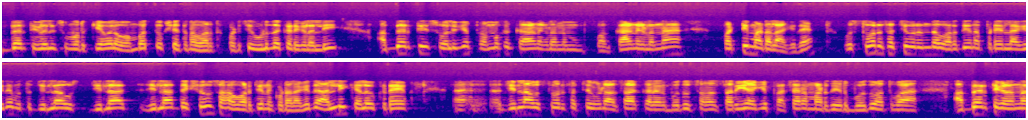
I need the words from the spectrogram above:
ಅಭ್ಯರ್ಥಿಗಳಲ್ಲಿ ಸುಮಾರು ಕೇವಲ ಒಂಬತ್ತು ಕ್ಷೇತ್ರ ಹೊರತುಪಡಿಸಿ ಉಳಿದ ಕಡೆಗಳಲ್ಲಿ ಅಭ್ಯರ್ಥಿ ಸೋಲಿಗೆ ಪ್ರಮುಖ ಕಾರಣಗಳನ್ನು, ಕಾರಣಗಳನ್ನ ಪಟ್ಟಿ ಮಾಡಲಾಗಿದೆ. ಉಸ್ತುವಾರಿ ಸಚಿವರಿಂದ ವರದಿಯನ್ನು ಪಡೆಯಲಾಗಿದೆ ಮತ್ತು ಜಿಲ್ಲಾ ಜಿಲ್ಲಾ, ಜಿಲ್ಲಾಧ್ಯಕ್ಷರು ಸಹ ವರದಿಯನ್ನು ಕೊಡಲಾಗಿದೆ. ಅಲ್ಲಿ ಕೆಲವು ಕಡೆ ಜಿಲ್ಲಾ ಉಸ್ತುವಾರಿ ಸಚಿವಗಳ ಅಸಹಕಾರ ಇರ್ಬೋದು ಸರಿಯಾಗಿ ಪ್ರಚಾರ ಮಾಡದೇ ಇರ್ಬೋದು ಅಥವಾ ಅಭ್ಯರ್ಥಿಗಳನ್ನ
